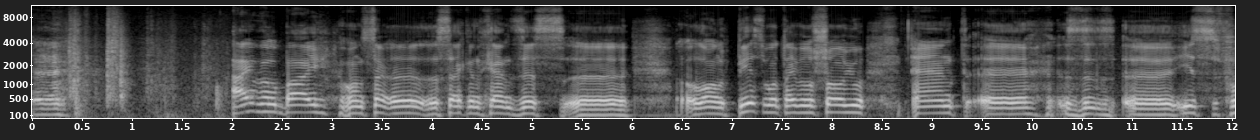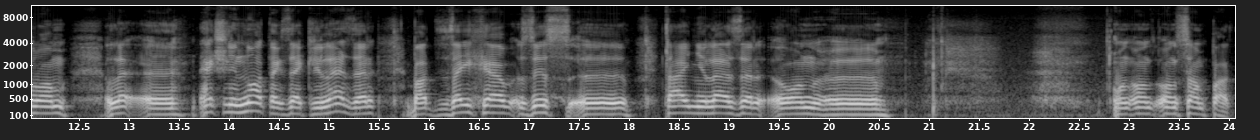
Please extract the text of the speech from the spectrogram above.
Uh, I will buy on se uh, second hand this uh, long piece what I will show you and uh, this, is from actually not exactly leather but they have this tiny leather on on, on, on some part.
